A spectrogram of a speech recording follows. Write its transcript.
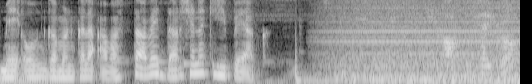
මේ ඔවුන් ගමන් කළ අවස්ථාවේ දර්ශන කිහිපයක්. After takeoff,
